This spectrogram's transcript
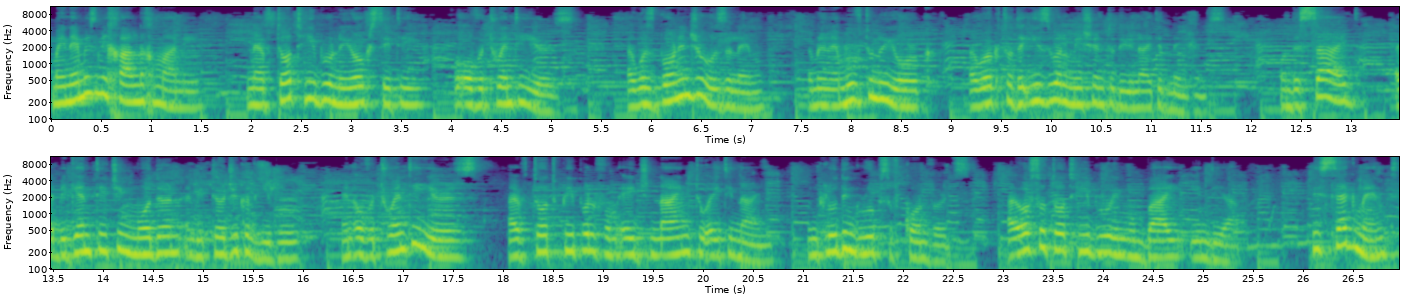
my name is Michal Nachmani, and I've taught Hebrew in New York City for over 20 years. I was born in Jerusalem, and when I moved to New York, I worked for the Israel Mission to the United Nations. On the side, I began teaching modern and liturgical Hebrew, and over 20 years, I've taught people from age 9 to 89, including groups of converts. I also taught Hebrew in Mumbai, India. This segment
